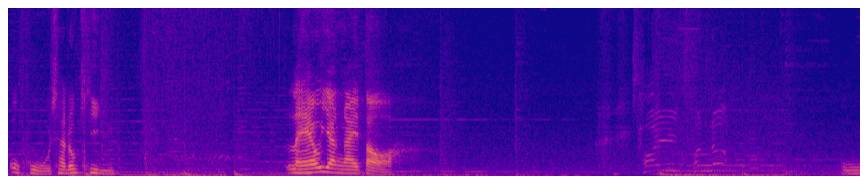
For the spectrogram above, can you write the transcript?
โอ้โห ชาโดคิง แล้วยังไงต่อ โอ้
